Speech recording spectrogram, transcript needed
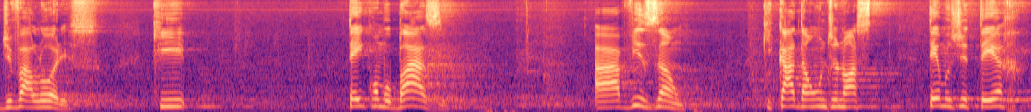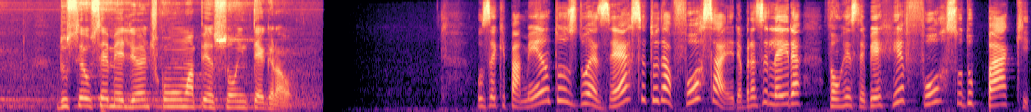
de valores que tem como base a visão que cada um de nós temos de ter do seu semelhante como uma pessoa integral. Os equipamentos do Exército e da Força Aérea Brasileira vão receber reforço do PAC,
